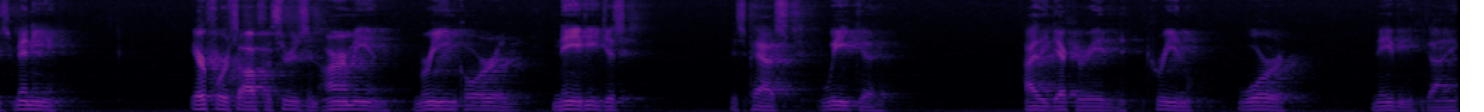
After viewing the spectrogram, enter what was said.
as many Air Force officers and Army and Marine Corps and Navy just this past week. A highly decorated Korean War Navy guy.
